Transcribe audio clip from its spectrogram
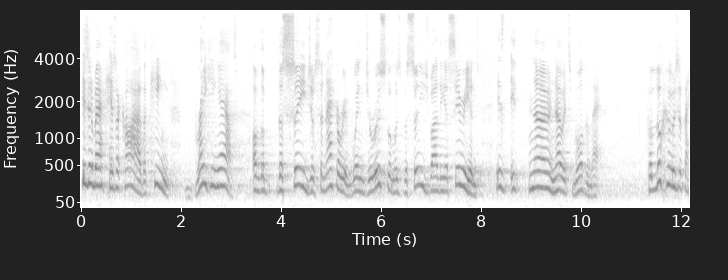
Is it about Hezekiah, the king, breaking out of the, the siege of Sennacherib when Jerusalem was besieged by the Assyrians? Is, is, no, no, it's more than that. For look who is at the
